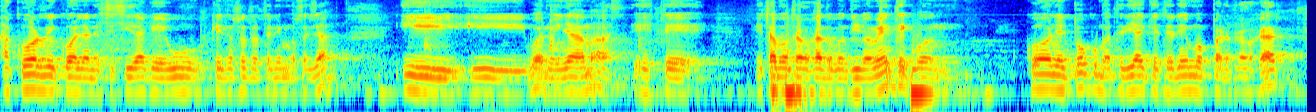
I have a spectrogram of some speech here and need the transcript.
acorde con la necesidad que, que nosotros tenemos allá. Y, bueno, y nada más. Este, estamos trabajando continuamente con, con el poco material que tenemos para trabajar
